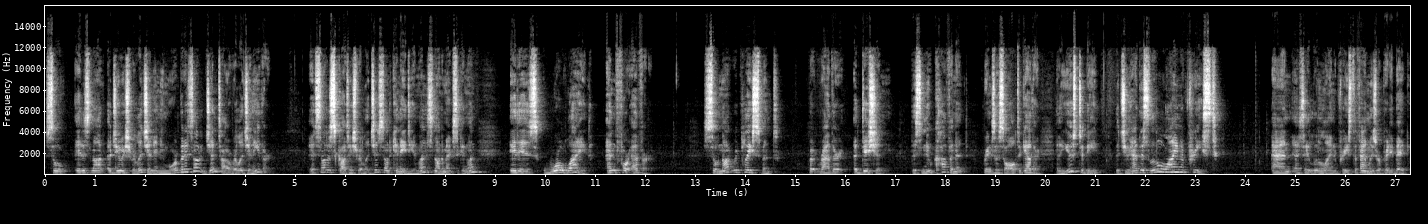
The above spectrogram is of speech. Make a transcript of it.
So it is not a Jewish religion anymore, but it's not a Gentile religion either. It's not a Scottish religion, it's not a Canadian one, it's not a Mexican one. It is worldwide and forever. So, not replacement, but rather addition. This new covenant brings us all together. And it used to be that you had this little line of priests. And I say little line of priests, the families were pretty big.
